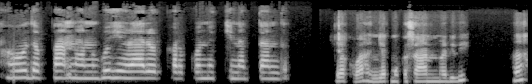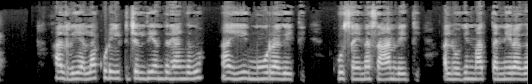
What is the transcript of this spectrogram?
ಹೌದಪ್ಪ ನನಗೂ ಹೇಳಾರ ಕರ್ಕೊಂಡ್ ಹಚ್ಚಿನತ್ತಂದು ಯಾಕವಾ? ಹಂಗ್ಯಾಕ್ ಮುಖ ಸಾನ್ ಮಾಡಿದಿ? ಅಲ್ರಿ ಎಲ್ಲಾ ಕೂಡ ಇಟ್ಟು ಜಲ್ದಿ ಅಂದ್ರೆ ಹೆಂಗದು? ಆ ಈಗ ಮೂರಾಗೈತಿ ಕೂಸೈನ ಸಾಂದೈತಿ ಅಲ್ಲಿ ಹೋಗಿನ್ ಮತ್ತೆ ತಣ್ಣೀರಾಗ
